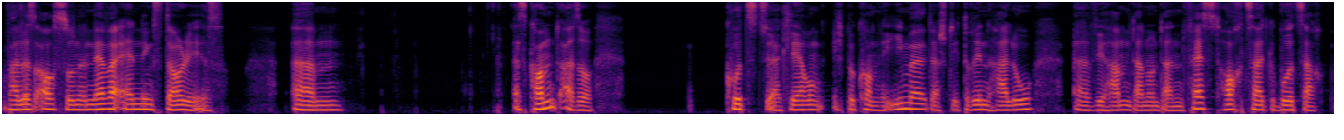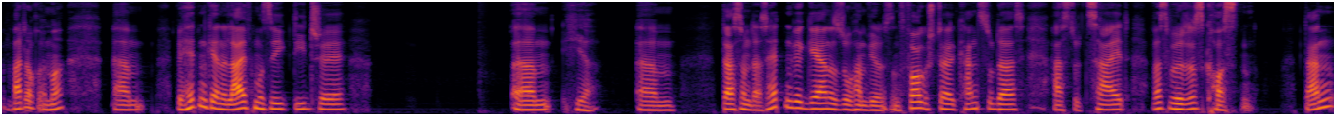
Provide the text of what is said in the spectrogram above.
weil es auch so eine never-ending Story ist. Ähm, es kommt also, kurz zur Erklärung, ich bekomme eine E-Mail, da steht drin, hallo, äh, wir haben dann und dann Fest, Hochzeit, Geburtstag, was auch immer. Ähm, wir hätten gerne Live-Musik, DJ. Ähm, hier. Ähm, das und das hätten wir gerne, so haben wir es uns vorgestellt. Kannst du das? Hast du Zeit? Was würde das kosten? Dann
